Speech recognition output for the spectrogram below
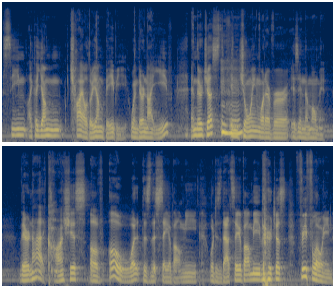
seeing like a young child or young baby when they're naive and they're just mm-hmm. enjoying whatever is in the moment. They're not conscious of oh what does this say about me? What does that say about me? They're just free flowing.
